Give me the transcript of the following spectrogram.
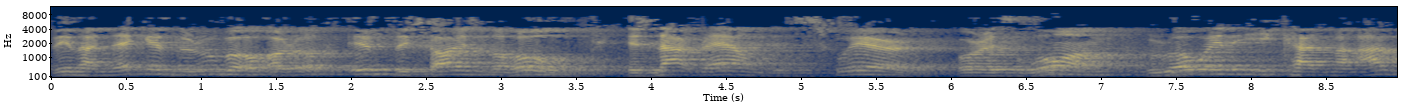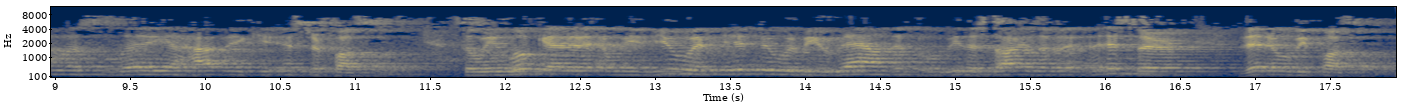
Vim hanekev meruba o aruch, if the size of the hole is not round, it's square, or it's long, roen ikad ma'aglas le have. So we look at it and we view it, if it would be round, if it would be the size of an ister, then it will be possible.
